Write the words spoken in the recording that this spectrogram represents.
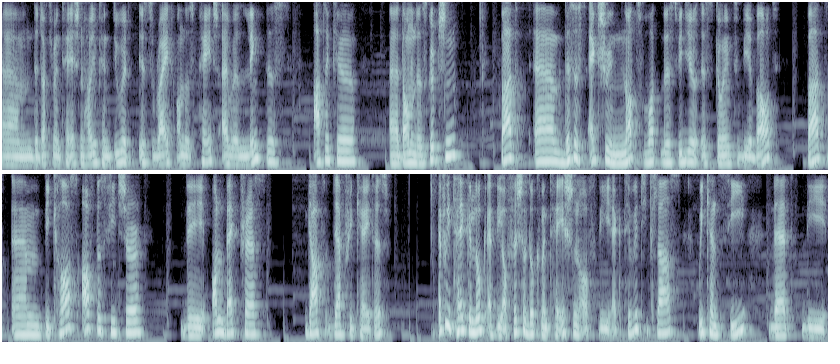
Um, the documentation, how you can do it, is right on this page. I will link this article uh, down in the description. But um, this is actually not what this video is going to be about. But um, because of this feature, the on backpress got deprecated. If we take a look at the official documentation of the activity class, we can see that the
